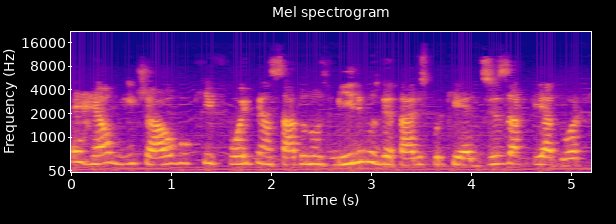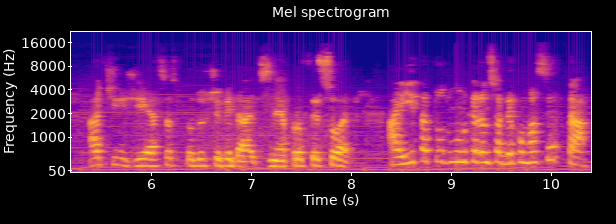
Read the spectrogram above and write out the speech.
é realmente algo que foi pensado nos mínimos detalhes, porque é desafiador atingir essas produtividades, né, professor? Aí está todo mundo querendo saber como acertar.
